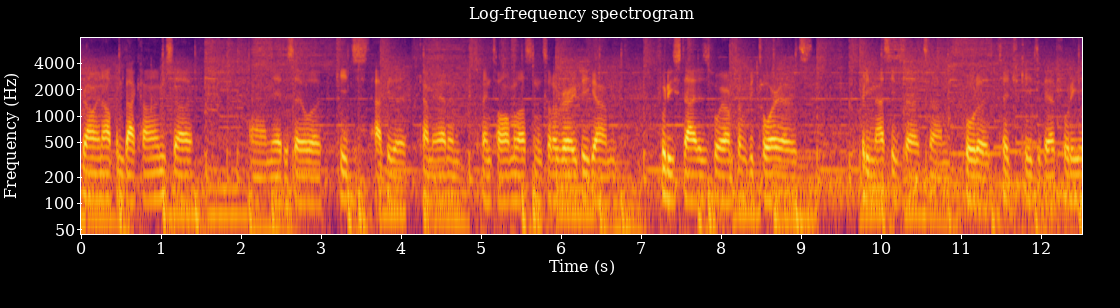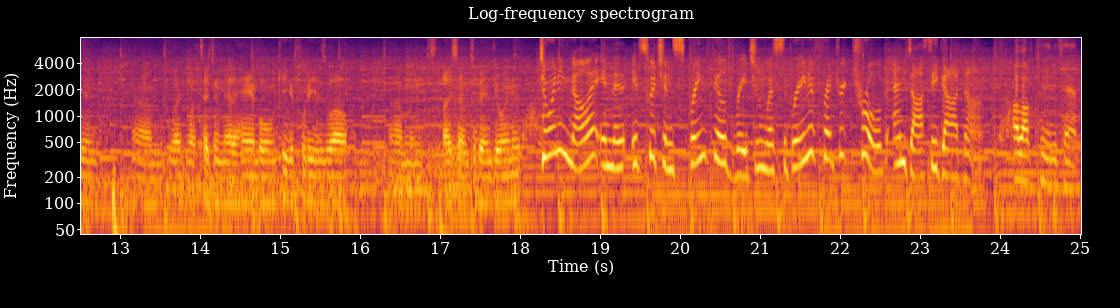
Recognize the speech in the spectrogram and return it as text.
growing up and back home, so um, yeah, to see all the kids happy to come out and spend time with us, and it's of a very big um, footy state as where I'm from Victoria. It's pretty massive, so it's um, cool to teach kids about footy and um, like, like teaching them how to handball and kick a footy as well. Um, and they seem to be enjoying it. Joining Noah in the Ipswich and Springfield region were Sabrina Frederick Traub and Darcy Gardner. I love community camp.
